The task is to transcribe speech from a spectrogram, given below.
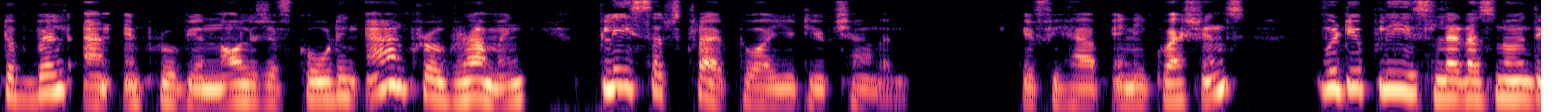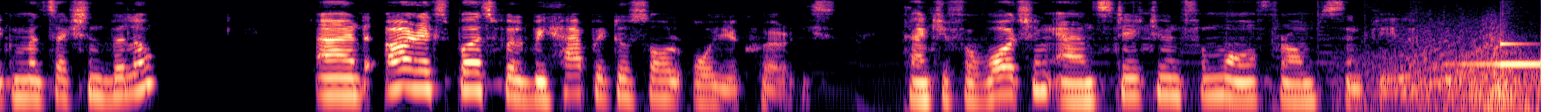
to build and improve your knowledge of coding and programming, please subscribe to our YouTube channel. If you have any questions, would you please let us know in the comment section below? and our experts will be happy to solve all your queries. Thank you for watching and stay tuned for more from Simplilearn.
